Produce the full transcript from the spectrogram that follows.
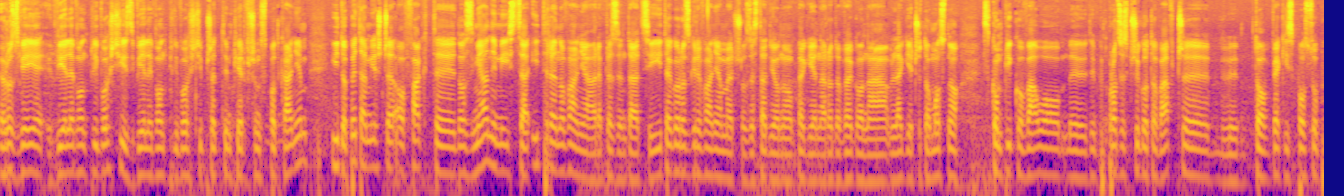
rozwieje wiele wątpliwości, jest wiele wątpliwości przed tym pierwszym spotkaniem? I dopytam jeszcze o fakt y, no, zmiany miejsca i trenowania reprezentacji i tego rozgrywania meczu ze stadionu PG Narodowego na Legię. Czy to mocno skomplikowało y, proces przygotowawczy? To w jaki sposób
